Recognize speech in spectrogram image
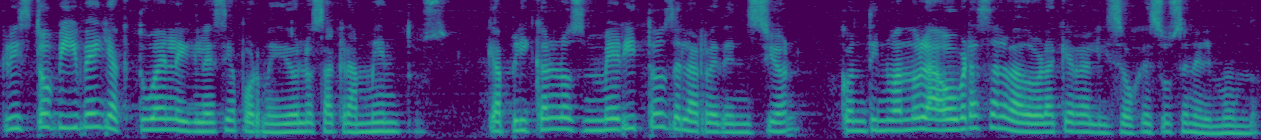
Cristo vive y actúa en la Iglesia por medio de los sacramentos, que aplican los méritos de la redención continuando la obra salvadora que realizó Jesús en el mundo.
